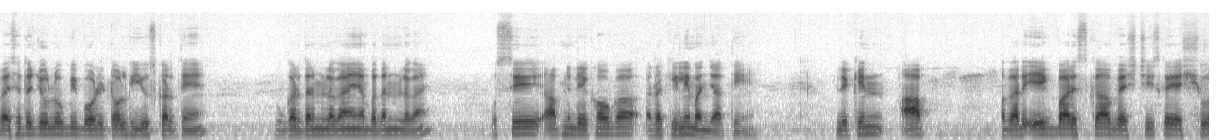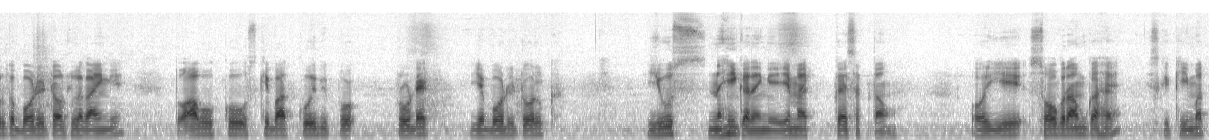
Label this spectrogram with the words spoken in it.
वैसे तो जो लोग भी बॉडी टॉल्क यूज़ करते हैं, वो गर्दन में लगाएँ या बदन में लगाएँ, उससे आपने देखा होगा रकीलें बन जाती हैं। लेकिन आप अगर एक बार इसका वेस्टीज का या श्योर का बॉडी टॉल्क लगाएँगे तो आप उसको उसके बाद कोई भी प्रोडक्ट या बॉडी टॉल्क यूज़ नहीं करेंगे, ये मैं कह सकता हूँ। और ये सौ ग्राम का है, इसकी कीमत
